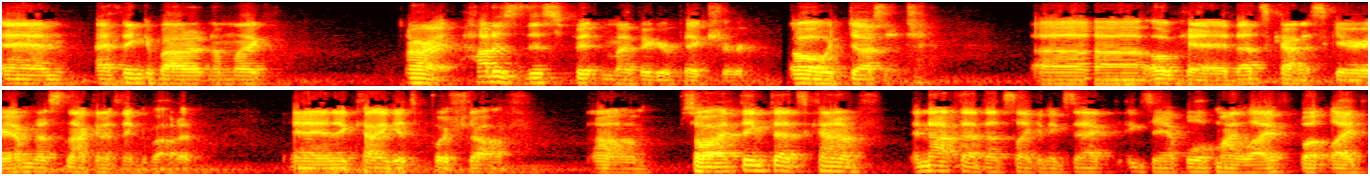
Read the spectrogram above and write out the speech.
And I think about it and I'm like, all right, how does this fit in my bigger picture? Oh, it doesn't. Uh, okay, that's kind of scary. I'm just not going to think about it. And it kind of gets pushed off. Um, so I think that's kind of, and not that that's like an exact example of my life, but like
